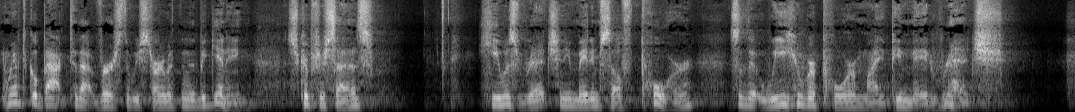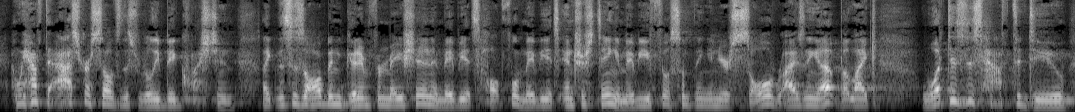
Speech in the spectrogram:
and we have to go back to that verse that we started with in the beginning. Scripture says, he was rich and he made himself poor so that we who were poor might be made rich. And we have to ask ourselves this really big question. Like, this has all been good information, and maybe it's helpful, maybe it's interesting, and maybe you feel something in your soul rising up, but like, what does this have to do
